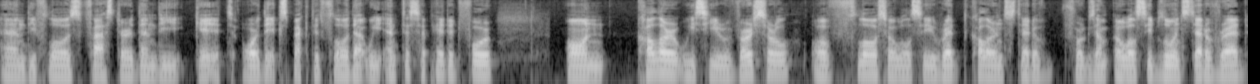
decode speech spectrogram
and the flow is faster than the gate or the expected flow that we anticipated for. On color, we see reversal of flow. So we'll see red color instead of, for example, uh, we'll see blue instead of red.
